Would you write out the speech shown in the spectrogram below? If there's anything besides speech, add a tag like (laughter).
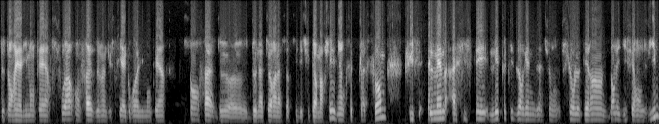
de denrées alimentaires soit en face de l'industrie agroalimentaire, en phase de euh, donateurs à la sortie des supermarchés, et eh bien que cette plateforme puisse elle-même assister les petites organisations sur le terrain dans les différentes villes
